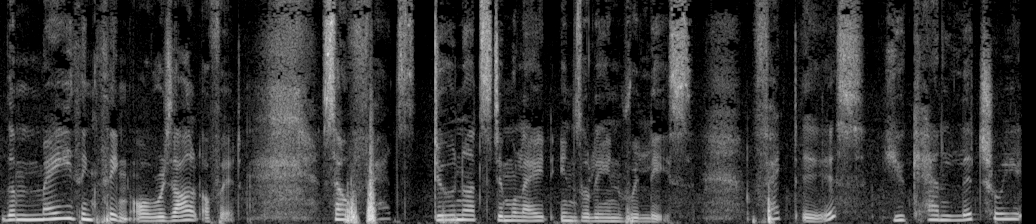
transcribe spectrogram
the amazing thing or result of it. So, fats do not stimulate insulin release. Fact is, you can literally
